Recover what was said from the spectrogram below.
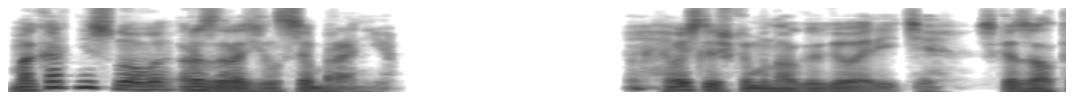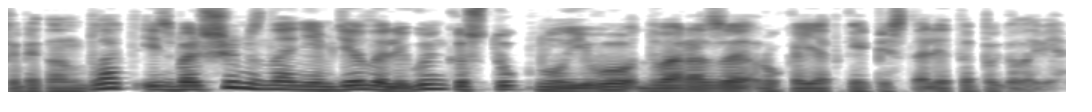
Маккартни снова разразился бранью. — Вы слишком много говорите, — сказал капитан Блад и с большим знанием дела легонько стукнул его два раза рукояткой пистолета по голове.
